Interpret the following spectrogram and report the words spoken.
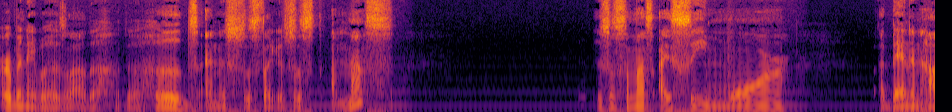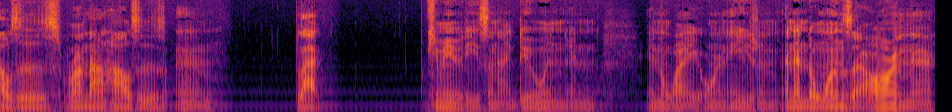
urban neighborhoods, a lot of the, the hoods, and it's just like it's just a mess. It's just a mess. I see more abandoned houses, rundown houses, and black communities than I do in in in the white or in Asian. And then the ones that are in there,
